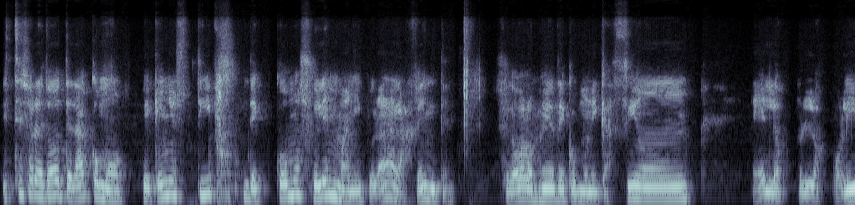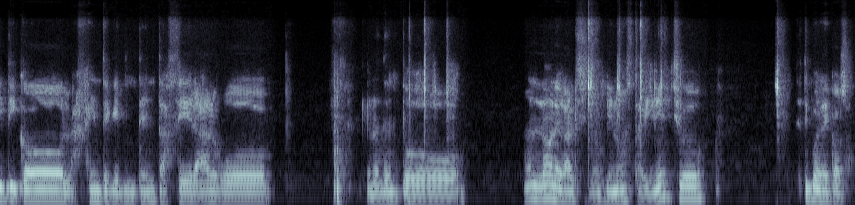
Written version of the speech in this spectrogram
Este sobre todo te da como pequeños tips de cómo suelen manipular a la gente. Sobre todo los medios de comunicación, eh, los, políticos, la gente que intenta hacer algo que no es del todo no, legal, sino que no está bien hecho. Este tipo de cosas.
